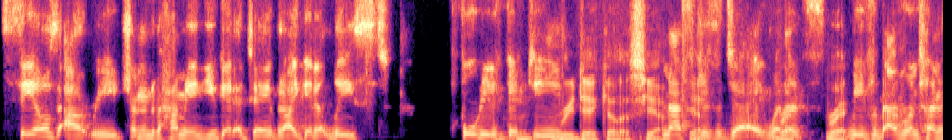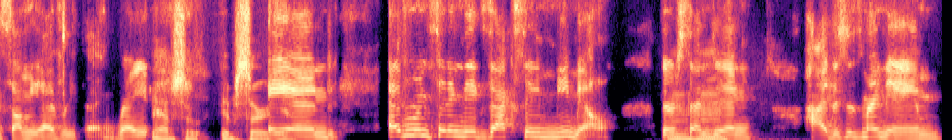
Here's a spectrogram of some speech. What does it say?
sales outreach, I don't know how many you get a day, but I get at least 40 to 50 ridiculous yeah messages yeah. a day whether right, it's right. I mean, from everyone trying to sell me everything right absolutely absurd and yeah. everyone's sending the exact same email they're mm-hmm. sending hi, this is my name.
